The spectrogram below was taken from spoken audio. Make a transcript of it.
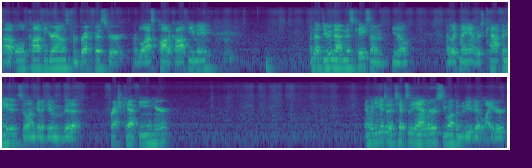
uh, old coffee grounds from breakfast or, or the last pot of coffee you made. I'm not doing that in this case. I'm, you know, I like my antlers caffeinated, so I'm going to give them a bit of fresh caffeine here. And when you get to the tips of the antlers, you want them to be a bit lighter.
